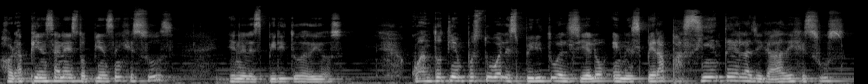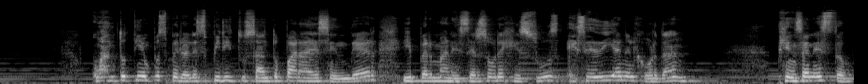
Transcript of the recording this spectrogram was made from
Ahora piensa en esto, piensa en Jesús y en el Espíritu de Dios. ¿Cuánto tiempo estuvo el Espíritu del cielo en espera paciente de la llegada de Jesús? ¿Cuánto tiempo esperó el Espíritu Santo para descender y permanecer sobre Jesús ese día en el Jordán? Piensa en esto.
